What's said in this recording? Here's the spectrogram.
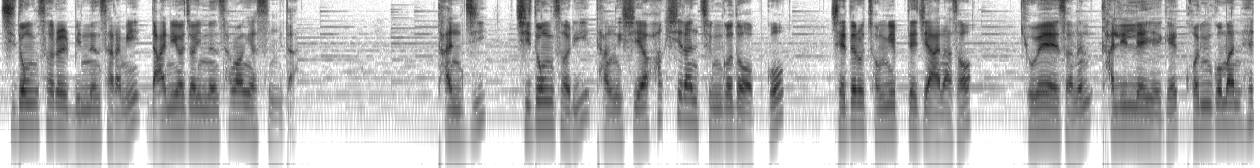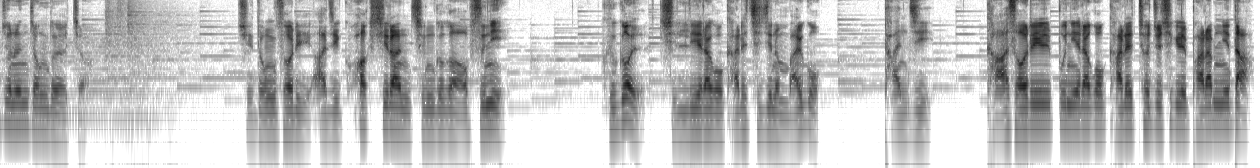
지동설을 믿는 사람이 나뉘어져 있는 상황이었습니다. 단지 지동설이 당시에 확실한 증거도 없고 제대로 정립되지 않아서 교회에서는 갈릴레이에게 권고만 해주는 정도였죠. 지동설이 아직 확실한 증거가 없으니 그걸 진리라고 가르치지는 말고 단지 가설일 뿐이라고 가르쳐 주시길 바랍니다.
